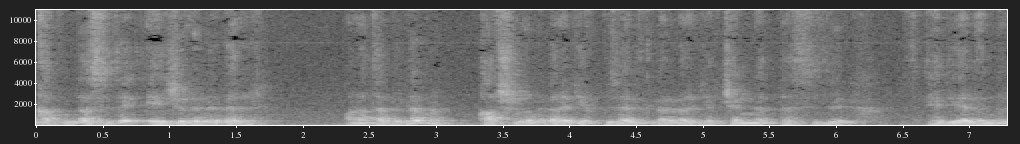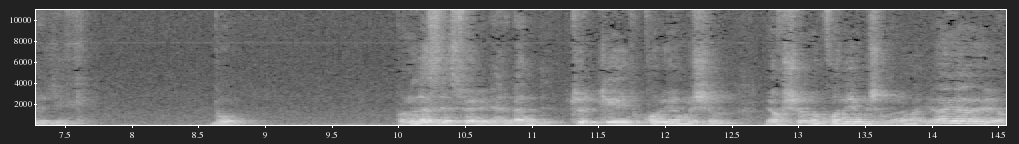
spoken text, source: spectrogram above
katında size ecrini verir. Anlatabildim mi? Karşılığını verecek, güzellikler verecek, cennette sizi hediyelendirecek. Bu. Bunu da size söyleyeyim yani ben Türkiye'yi koruyormuşum, yok şunu koruyormuşum ama yok yok yok.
